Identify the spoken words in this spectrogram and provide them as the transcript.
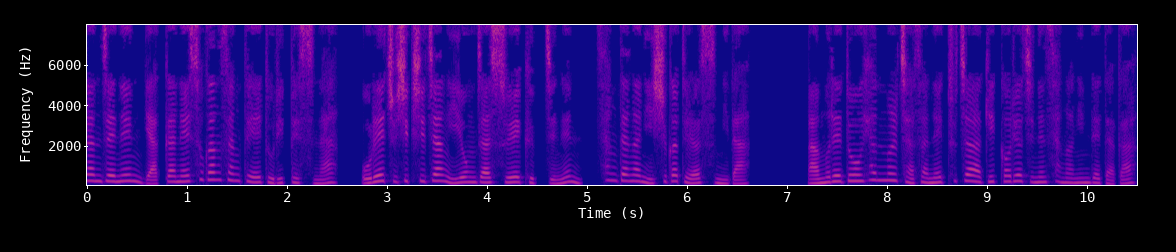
현재는 약간의 소강 상태에 돌입했으나 올해 주식시장 이용자 수의 급증은 상당한 이슈가 되었습니다. 아무래도 현물 자산에 투자하기 꺼려지는 상황인데다가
